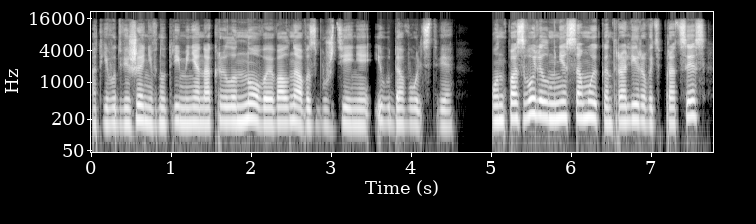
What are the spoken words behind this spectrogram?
От его движения внутри меня накрыла новая волна возбуждения и удовольствия. Он позволил мне самой контролировать процесс –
